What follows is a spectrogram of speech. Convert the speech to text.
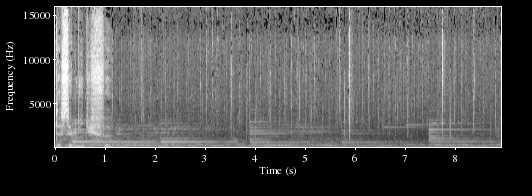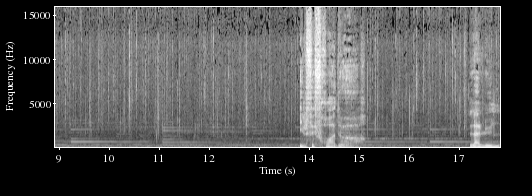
de celui du feu. Il fait froid dehors. La lune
